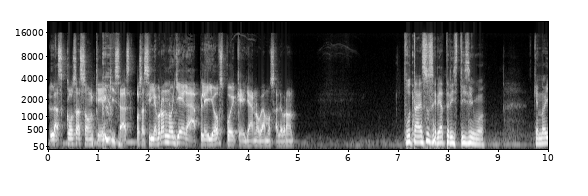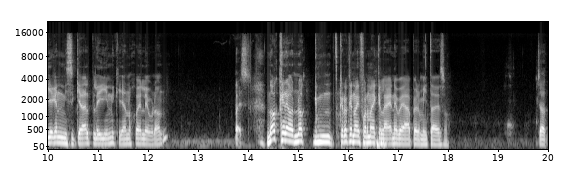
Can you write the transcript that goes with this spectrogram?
las cosas son que quizás, o sea, si LeBron no llega a playoffs, puede que ya no veamos a LeBron. Puta, eso sería tristísimo. Que no lleguen ni siquiera al play-in y que ya no juegue LeBron. Pues, No creo, no mm, creo que no hay forma de que la NBA permita eso. yo,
